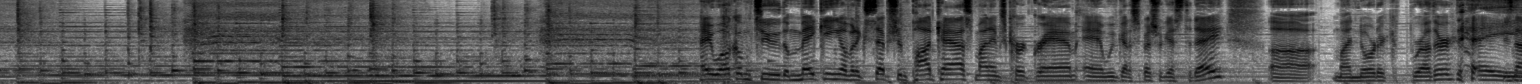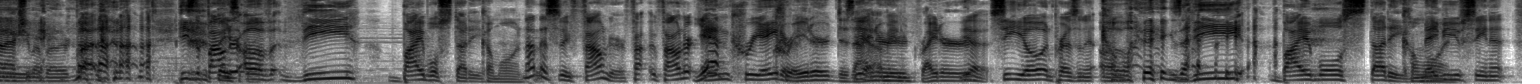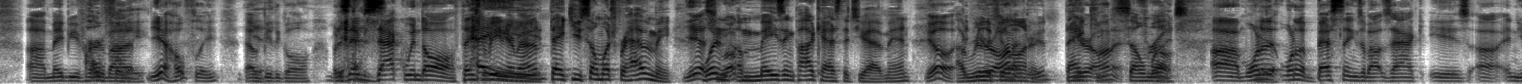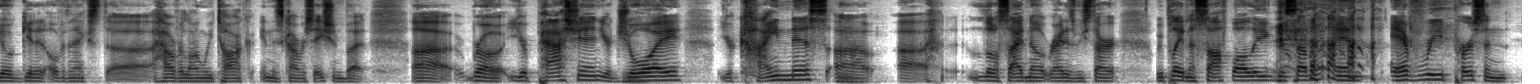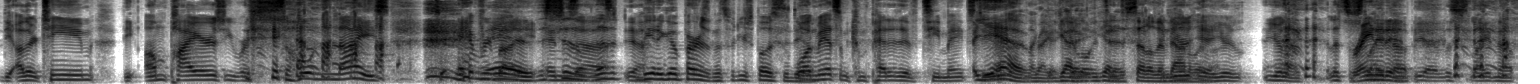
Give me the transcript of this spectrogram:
Welcome to the Making of an Exception podcast. My name's Kirk Graham, and we've got a special guest today. Uh, my Nordic brother. Hey. He's not actually my brother, but he's the founder Basically. of the Bible Study. Come on. Not necessarily founder, fo- founder Yeah. and creator. Creator, designer, mean, writer. Yeah, CEO and president Come of on, exactly. the Bible Study. Come maybe on. you've seen it. Uh, maybe you've heard about it. Yeah, hopefully that would Yeah. be the goal. But his name's Zach Windahl. Thanks for being here, man. thank you so much for having me. Yes, what an welcome. amazing podcast that you have, man. Yo, I really feel on it, honored. dude. Thank You're you on it, so much. Um, one of the one of the best things about Zach is, uh, and you'll get it over the next uh, however long we talk in this conversation. But, uh, bro, your passion, your joy, your kindness. Uh, uh, little side note, right as we start, we played in a softball league this summer, and every person, the other team, the umpires, you were so nice to everybody. Yeah, this And, uh, that's yeah. being a good person. That's what you're supposed to do. Well, and we had some competitive teammates. Too, Yeah, like right. You gotta- you gotta settle them down a you're- Yeah, little. you're you're like let's Rein it in. Up. Yeah, let's lighten up.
